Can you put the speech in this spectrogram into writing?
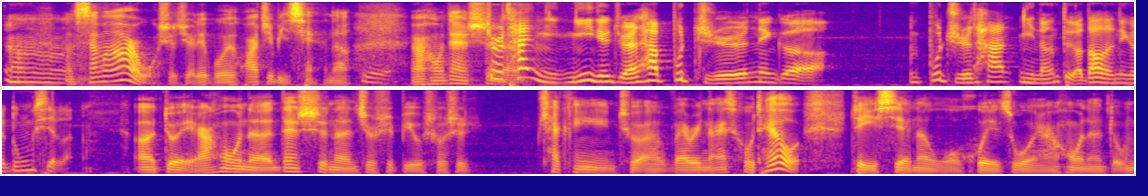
嗯，三万二我是绝对不会花这笔钱的。对，然后，但是就是他，你你已经觉得他不值那个，不值它你能得到的那个东西了。呃，对，然后呢，但是呢，就是比如说是 check in to a very nice hotel 这一些呢，我会做。然后呢，都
